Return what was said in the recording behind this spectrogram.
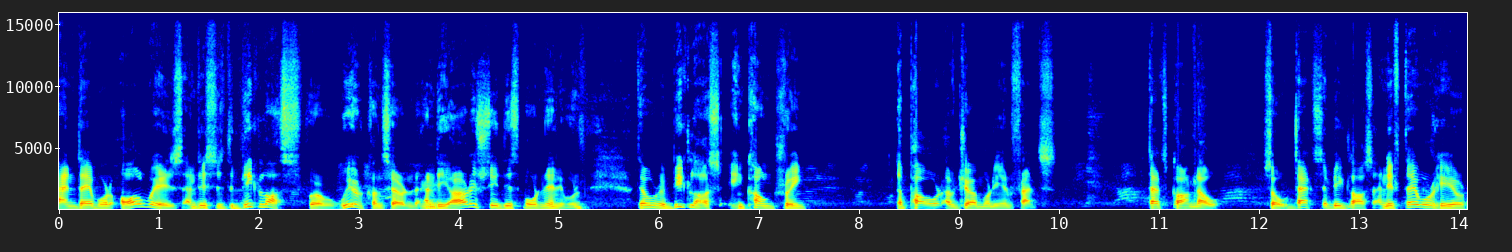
And they were always, and this is the big loss where we're concerned, and the Irish see this more than anyone, they were a big loss in countering the power of Germany and France. That's gone now. So that's a big loss. And if they were here,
